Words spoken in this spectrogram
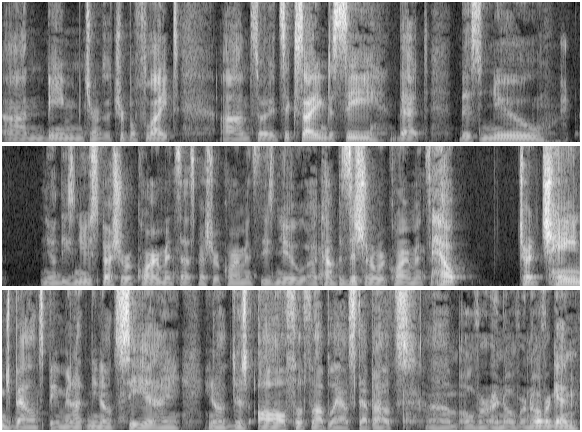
on beam in terms of triple flight. Um, so it's exciting to see that this new you know these new special requirements not special requirements these new uh, compositional requirements help try to change balance beam. You're not you don't see uh, you know just all flip-flop layout step outs um, over and over and over again.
